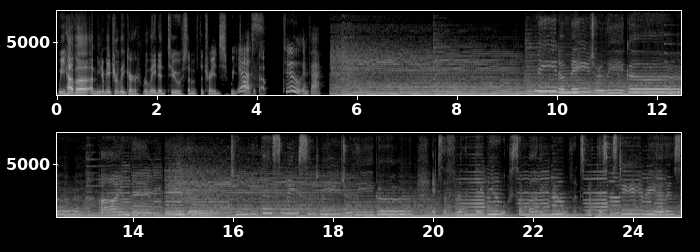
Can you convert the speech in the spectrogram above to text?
We have a, a meet a major leaguer related to some of the trades we Yes. talked about. Two, in fact. Meet a major leaguer. Nascent major leaguer. It's the thrilling debut of somebody new. Let's meet this mysterious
